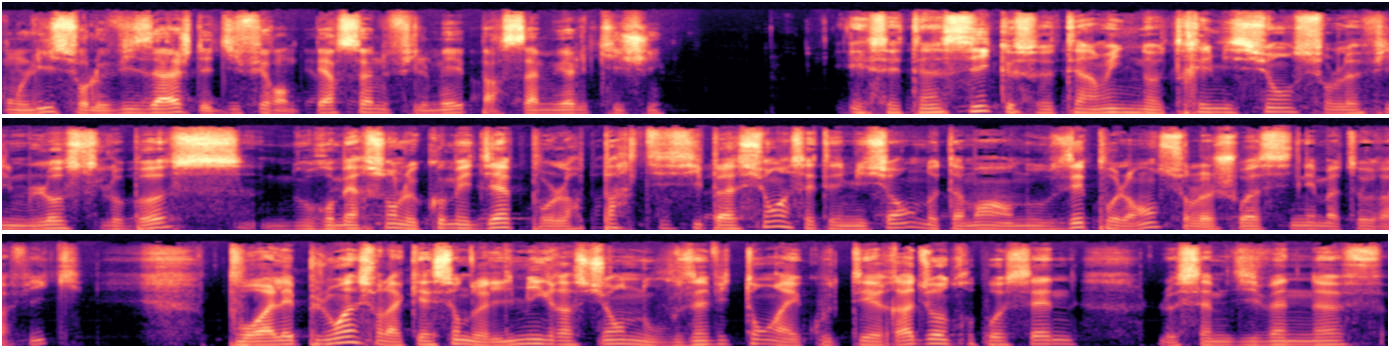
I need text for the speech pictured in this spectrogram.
qu'on lit sur le visage des différentes personnes filmées par Samuel Kishi. Et c'est ainsi que se termine notre émission sur le film Los Lobos. Nous remercions le comédia pour leur participation à cette émission, notamment en nous épaulant sur le choix cinématographique. Pour aller plus loin sur la question de l'immigration, nous vous invitons à écouter Radio Anthropocène le samedi 29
